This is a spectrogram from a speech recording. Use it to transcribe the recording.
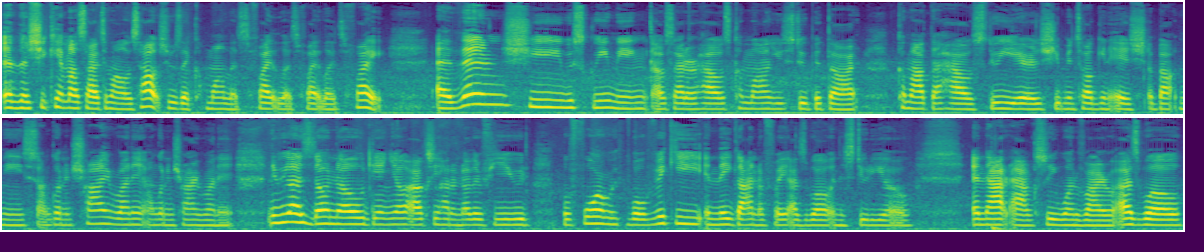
And then she came outside to Malu's house. She was like, come on, let's fight, let's fight, let's fight. And then she was screaming outside her house, Come on, you stupid thought. Come out the house. Three years. She's been talking ish about me. So I'm going to try and run it. I'm going to try and run it. And if you guys don't know, Danielle actually had another feud before with Woah Vicky. And they got in a fight as well in the studio. And that actually went viral as well.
